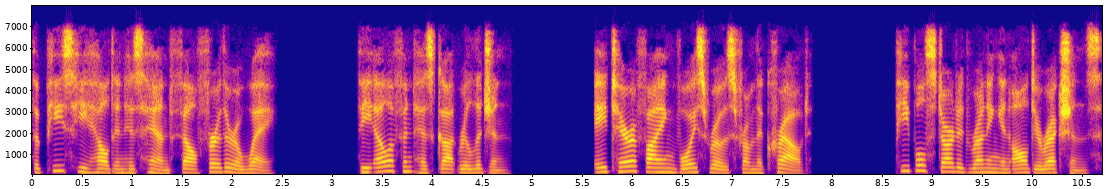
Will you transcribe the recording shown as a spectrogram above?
The piece he held in his hand fell further away. The elephant has got religion. A terrifying voice rose from the crowd. People started running in all directions.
